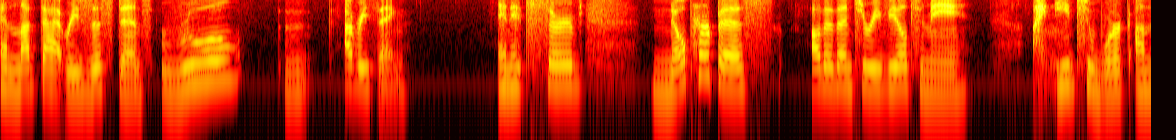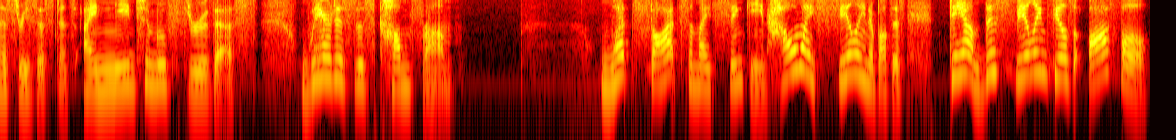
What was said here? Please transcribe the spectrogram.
and let that resistance rule everything. And it served no purpose other than to reveal to me, I need to work on this resistance. I need to move through this. Where does this come from? What thoughts am I thinking? How am I feeling about this? Damn, this feeling feels awful.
